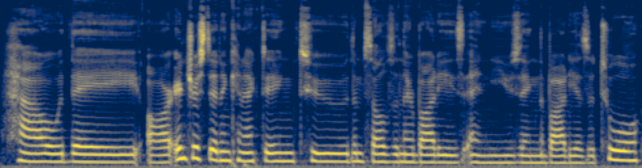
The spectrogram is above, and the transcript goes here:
how they are interested in connecting to themselves and their bodies and using the body as a tool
